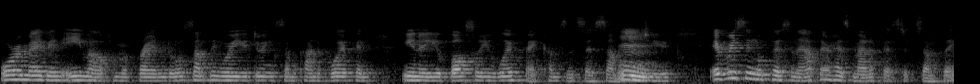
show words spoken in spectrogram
or maybe an email from a friend, or something where you're doing some kind of work and you know your boss or your workmate comes and says something Mm. to you. Every single person out there has manifested something.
